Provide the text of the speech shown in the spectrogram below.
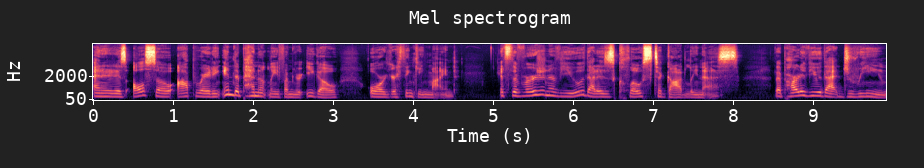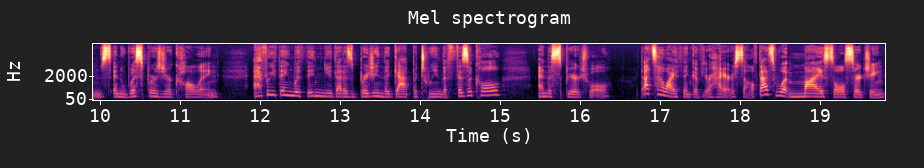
and it is also operating independently from your ego or your thinking mind. It's the version of you that is close to godliness, the part of you that dreams and whispers your calling, everything within you that is bridging the gap between the physical and the spiritual. That's how I think of your higher self. That's what my soul searching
